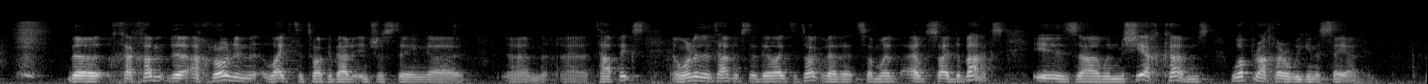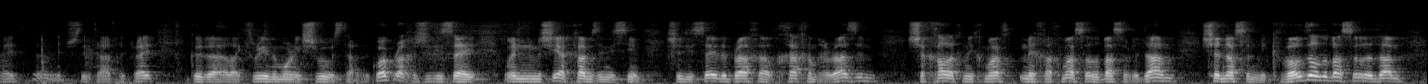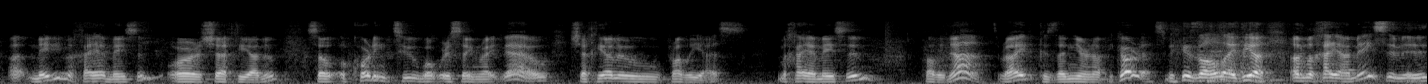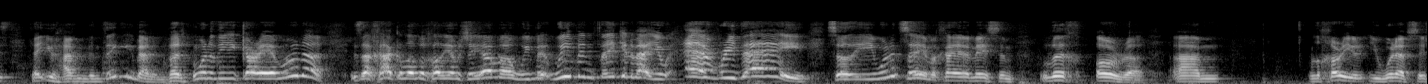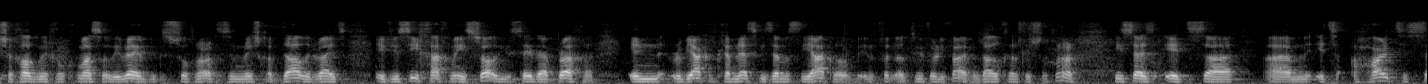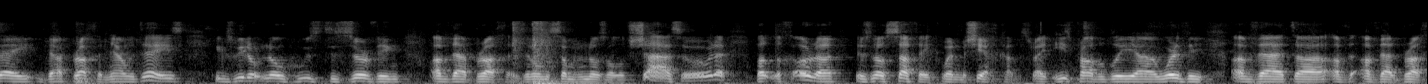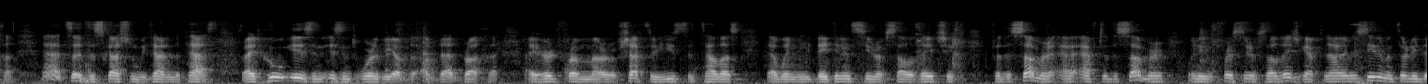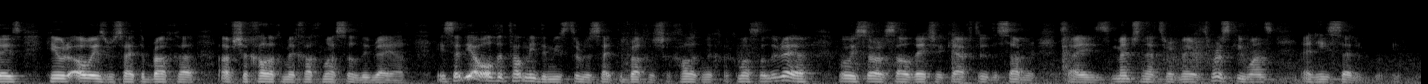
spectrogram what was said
the Chacham, the Achronim like to talk about interesting. Uh, um, uh, topics, and one of the topics that they like to talk about that's somewhat outside the box is uh, when Mashiach comes, what bracha are we going to say on him? Right, an interesting topic, right? Good, uh, like three in the morning Shavuos topic. What bracha should you say when Mashiach comes and you see him? Should you say the bracha of Chacham Harazim, Shechalach Mechachmas al Basar V'Dam, Shenasan Mikvod al Basar V'Dam? Uh, maybe Mechaya Mason or Shechianu. So according to what we're saying right now, Shechianu probably yes. Mechaya Mason Probably not, right? Because then you're not Pikoras. Because the whole idea of Mechaya Mesim is that you haven't been thinking about him. But one of the Ikarei Amuna is Achakala B'chol Yom Sheyava. We've been, we've been thinking about you every day. So you wouldn't say Mechaya Mesim Lich Ora. Um, L'chari, you, you would have say shachal mechachmas lirev because Shulchan Aruch in Reish Chavdal writes if you see Chachmei Yisrael you say that bracha. In Rabbi Yaakov Kamenetsky Zemes Yaakov in footnote two thirty five in Dalil Chelkei Shulchan Aruch he says it's uh, um, it's hard to say that bracha nowadays because we don't know who's deserving of that bracha. Is it only someone who knows all of Shas or whatever? But l'chora, there's no suffix when Mashiach comes, right? He's probably uh, worthy of that uh, of the, of that bracha. That's a discussion we've had in the past, right? Who is and isn't worthy of of that bracha? I heard from uh, Rav Shechter. He used to tell us that when he, they didn't see Rav Soloveitchik for the summer, after the summer, when he would first see Rav Soloveitchik, after not having seen him in 30 days, he would always recite the bracha of Shechalach Mechach He said, yeah, all the Talmidim used to recite the bracha Masal Lireyav when we saw Rav Soloveitchik after the summer. So I mentioned that to Rav Meir Tversky once, and he said,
